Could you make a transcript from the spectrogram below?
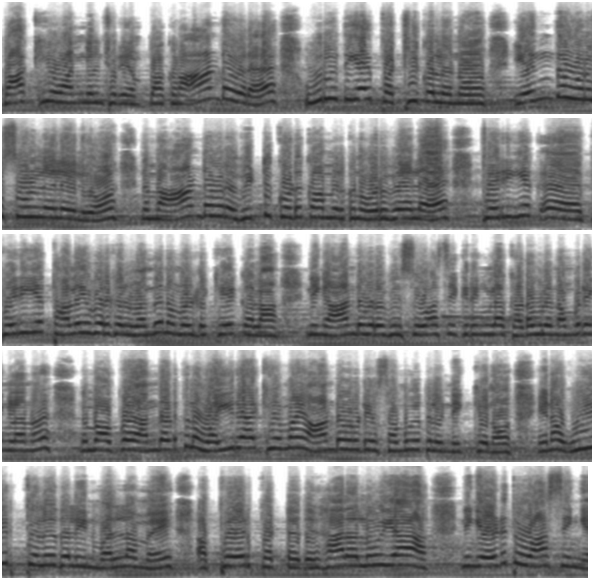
பாக்கியவான்கள் சொல்லி நம்ம ஆண்டவரை உறுதியாய் பற்றி கொள்ளணும் எந்த ஒரு சூழ்நிலையிலையும் நம்ம ஆண்டவரை விட்டு கொடுக்காம இருக்கணும். ஒருவேளை பெரிய பெரிய தலைவர்கள் வந்து நம்மள்ட்ட கேட்கலாம். நீங்க ஆண்டவரை விசுவாசிக்கிறீங்களா கடவுளை நம்புறீங்களான்னு நம்ம அப்ப அந்த இடத்துல வைராக்கியமாய் ஆண்டவருடைய சமூகத்தில் நிக்கணும். ஏன்னா உயிர் தெழுதலின் வல்லமை அப்பேற்பட்டது. ஹalleluya நீங்க எடுத்து வாசிங்க.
